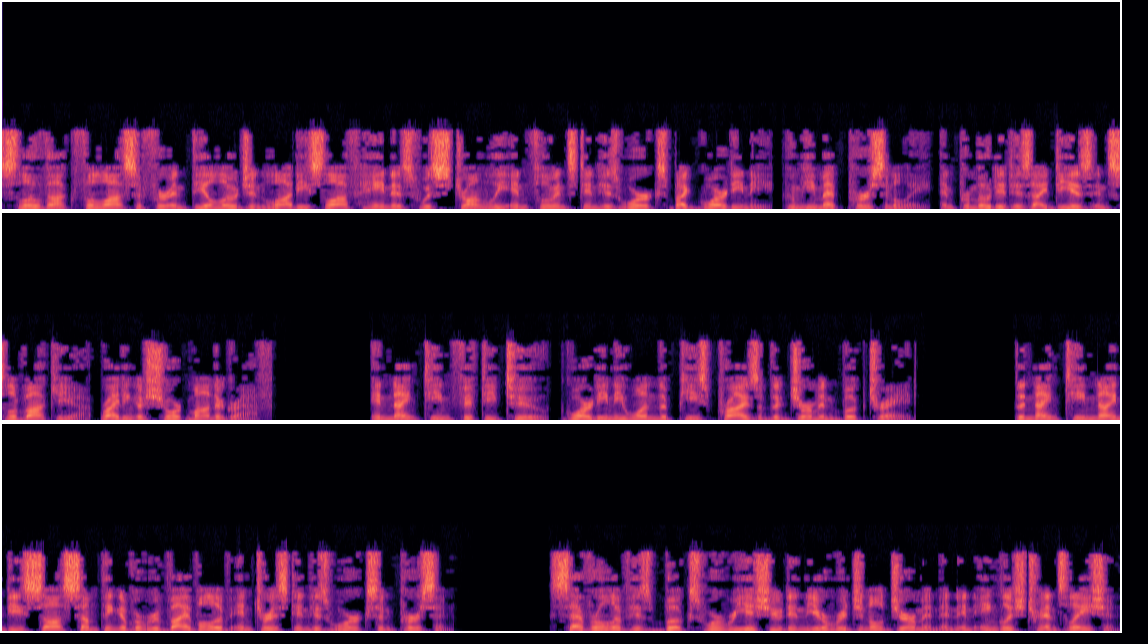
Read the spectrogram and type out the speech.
Slovak philosopher and theologian Ladislav Hanus was strongly influenced in his works by Guardini, whom he met personally, and promoted his ideas in Slovakia, writing a short monograph. In 1952, Guardini won the Peace Prize of the German book trade. The 1990s saw something of a revival of interest in his works and person. Several of his books were reissued in the original German and in English translation.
